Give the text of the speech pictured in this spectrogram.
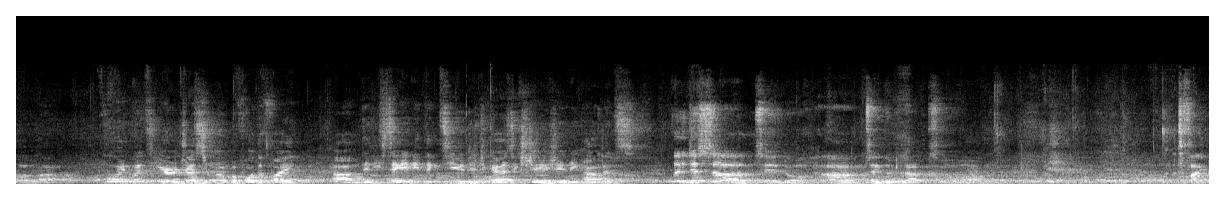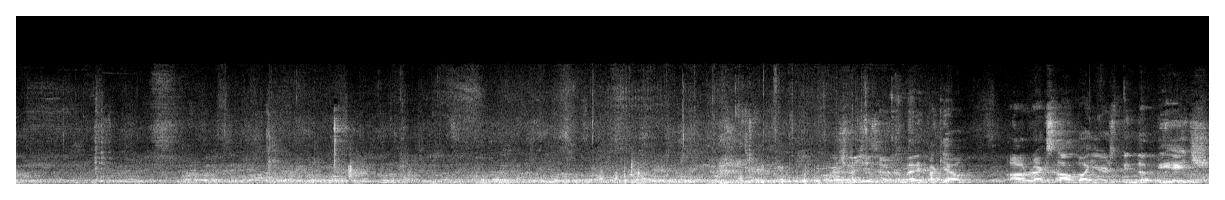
follow-up. Uh, Floyd went to your dressing room before the fight. Um, did he say anything to you? Did you guys exchange any comments? I just uh, say hello, um, say good luck, so it's fine. Congratulations, Senator Manny Pacquiao. Uh, Rex Alba here, Spin.ph.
